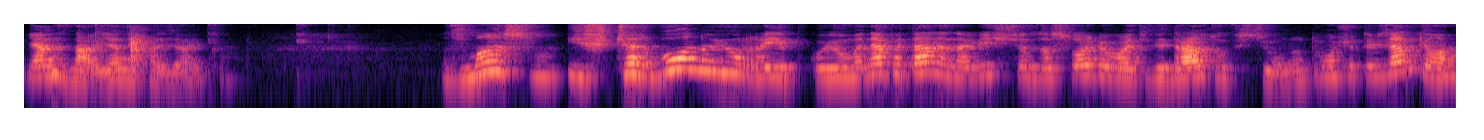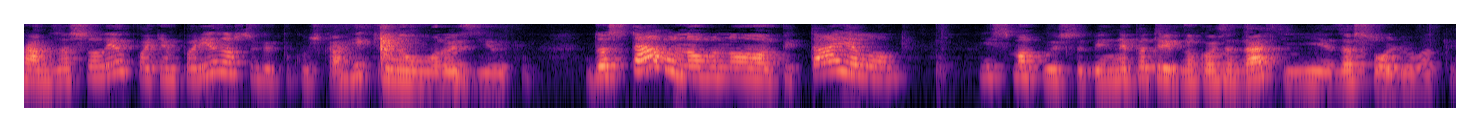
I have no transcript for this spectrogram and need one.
Я не знаю, я не хазяйка. З маслом і з червоною рибкою. Мене питали, навіщо засолювати відразу всю. Ну, тому що ти взяв кілограм, засолив, потім порізав собі по кусках і кинув в морозилку. Достав, воно, воно підтаяло і смакуй собі. Не потрібно кожен раз її засолювати.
